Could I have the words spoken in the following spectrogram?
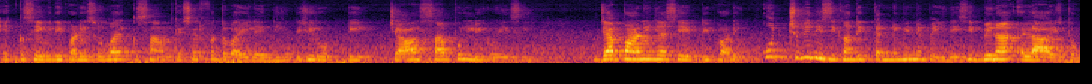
ਇੱਕ ਸੇਬ ਦੀ ਫਾੜੀ ਸਵੇਰ, ਇੱਕ ਸ਼ਾਮ ਤੇ ਸਿਰਫ ਦਵਾਈ ਲੈਂਦੀ ਹੁੰਦੀ ਸੀ, ਰੋਟੀ, ਚਾਹ ਸਭ ਭੁੱਲੀ ਹੋਈ ਸੀ। ਜਾਂ ਪਾਣੀ ਜਾਂ ਸੇਬ ਦੀ ਫਾੜੀ ਕੁਝ ਵੀ ਨਹੀਂ ਸੀ ਖਾਂਦੀ 3 ਮਹੀਨੇ ਪਈ ਰਹੀ ਸੀ ਬਿਨਾਂ ਇਲਾਜ ਤੋਂ।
